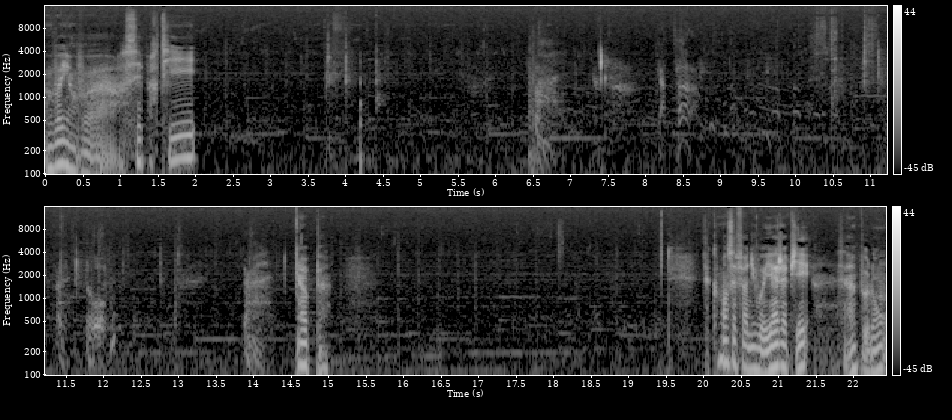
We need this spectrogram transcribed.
Voyons voir, c'est parti. Hop. Ça à faire du voyage à pied. C'est un peu long.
